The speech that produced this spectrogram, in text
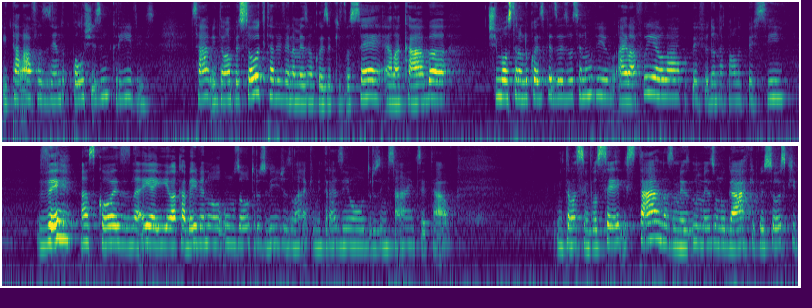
e tá lá fazendo posts incríveis, sabe? Então a pessoa que está vivendo a mesma coisa que você, ela acaba te mostrando coisas que às vezes você não viu. Aí lá fui eu lá pro perfil da Ana Paula Percy ver as coisas, né? E aí eu acabei vendo uns outros vídeos lá que me traziam outros insights e tal. Então, assim, você está no mesmo lugar que pessoas que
